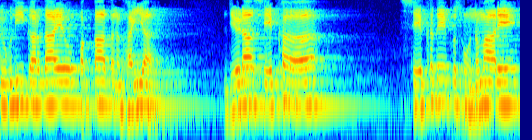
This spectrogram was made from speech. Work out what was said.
ਚੁਗਲੀ ਕਰਦਾ ਏ, ਉਹ ਪੱਕਾ ਤਨਖਾਹੀਆ ਜਿਹੜਾ ਸਿੱਖ ਸਿੱਖ ਦੇ ਘਸੁੰਨ ਮਾਰੇ,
